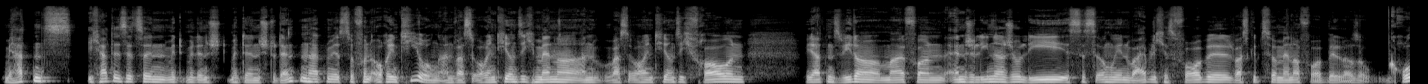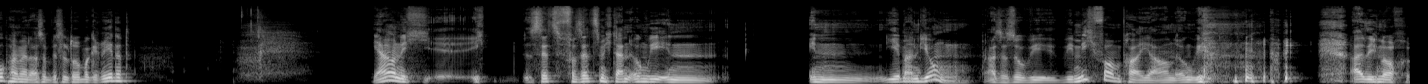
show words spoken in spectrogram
wir hatten's, ich hatte es jetzt in, mit, mit, den, mit den Studenten hatten wir es so von Orientierung an, was orientieren sich Männer, an was orientieren sich Frauen. Wir hatten es wieder mal von Angelina Jolie, ist das irgendwie ein weibliches Vorbild, was gibt's für Männervorbilder? So grob haben wir da so ein bisschen drüber geredet. Ja, und ich, ich setz, versetzt mich dann irgendwie in, in jemand jung. Also so wie, wie mich vor ein paar Jahren irgendwie, als ich noch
